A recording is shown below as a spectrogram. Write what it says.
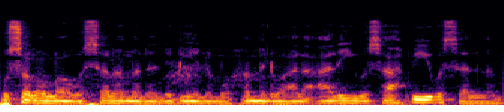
وصلى الله وسلم على نبينا محمد وعلى آله وصحبه وسلم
